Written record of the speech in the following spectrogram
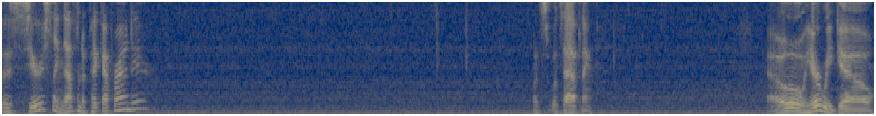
There's seriously nothing to pick up around here? What's what's happening? Oh, here we go.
